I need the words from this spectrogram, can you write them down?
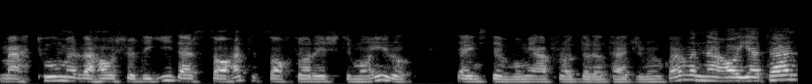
محتوم رهاشدگی در ساحت ساختار اجتماعی رو در این سومی افراد دارن تجربه می‌کنن و نهایتا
